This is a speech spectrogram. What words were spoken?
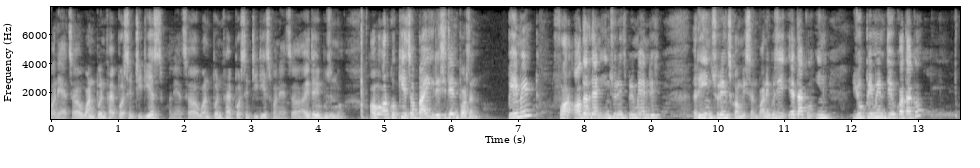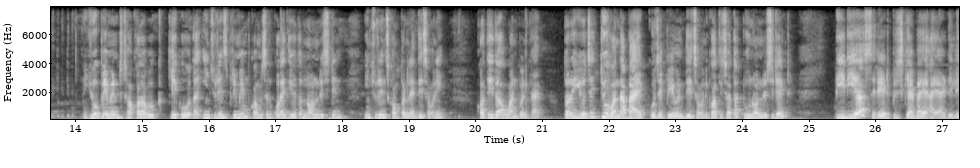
भनेको छ। One point five percent TDS भनेको छ। One point five percent TDS भनेको छ। है त यो बुझ्नुभयो? अब अर्को के छ? By resident person payment for other than insurance premium and reinsurance commission भनेपछि यताको इन यो पेमेन्ट दियो कताको? यो पेमेन्ट छ कता के को हो त? इन्सुरेन्स प्रिमियम कमिसन कसलाई दियो त? नन रेसिडेन्ट इन्सुरेन्स कम्पनीलाई दिएछ भने कति त? वान पोइन्ट फाइभ तर यो चाहिँ त्योभन्दा बाहेकको चाहिँ पेमेन्ट दिएछ भने कति छ त? To non resident TDS rate prescribe by आइआरडीले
